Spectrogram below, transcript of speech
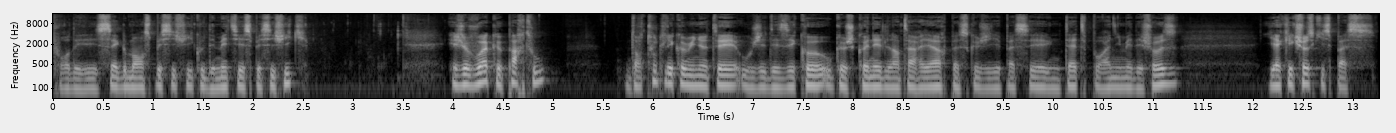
pour des segments spécifiques ou des métiers spécifiques. Et je vois que partout, dans toutes les communautés où j'ai des échos ou que je connais de l'intérieur parce que j'y ai passé une tête pour animer des choses, il y a quelque chose qui se passe.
